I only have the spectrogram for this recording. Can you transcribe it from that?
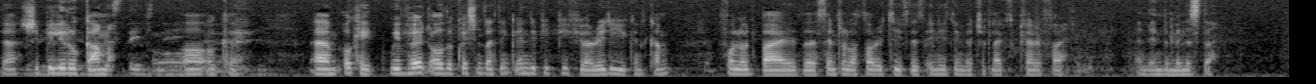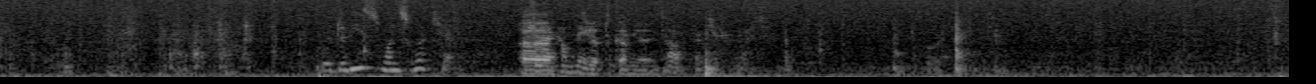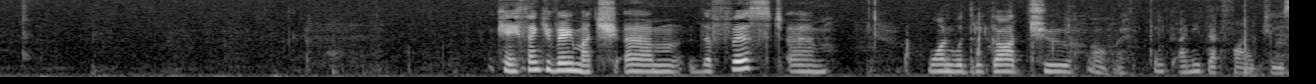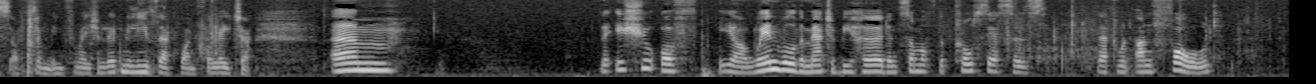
Yeah, Shipiliro Gama. Oh, Oh, okay. Um, okay, we've heard all the questions. I think NDPP, if you are ready, you can come, followed by the central authority if there's anything that you'd like to clarify, and then the minister. Well, do these ones work here? Should I come there? Uh, You have to come here. Oh, okay, right. Okay, thank you very much. Um, the first um, one with regard to, oh, I think I need that file, please, of some information. Let me leave that one for later. Um, the issue of, yeah, when will the matter be heard and some of the processes that would unfold.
